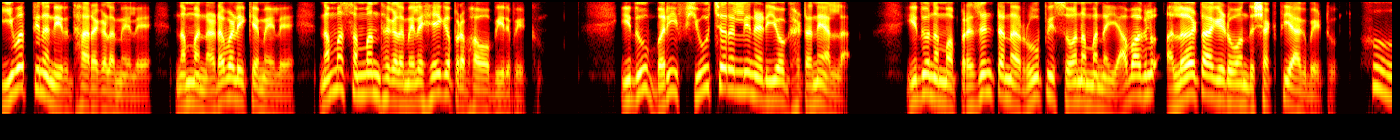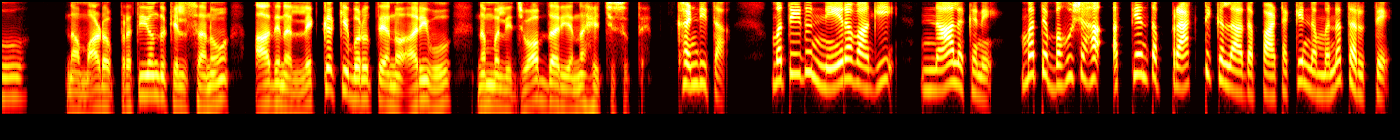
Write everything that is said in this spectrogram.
ಇವತ್ತಿನ ನಿರ್ಧಾರಗಳ ಮೇಲೆ ನಮ್ಮ ನಡವಳಿಕೆ ಮೇಲೆ ನಮ್ಮ ಸಂಬಂಧಗಳ ಮೇಲೆ ಹೇಗೆ ಪ್ರಭಾವ ಬೀರಬೇಕು? ಇದು ಬರೀ ಫ್ಯೂಚರಲ್ಲಿ ನಡೆಯೋ ಘಟನೆ ಅಲ್ಲ. ಇದು ನಮ್ಮ ಪ್ರೆಸೆಂಟನ್ನ ರೂಪಿಸೋ ನಮ್ಮನ್ನ ಯಾವಾಗಲೂ ಅಲರ್ಟ್ ಆಗಿಡುವ ಒಂದು ಶಕ್ತಿಯಾಗಬೇಕು ಹೂ. ನಾವು ಮಾಡೋ ಪ್ರತಿಯೊಂದು ಕೆಲಸನೂ ಆ ದಿನ ಲೆಕ್ಕಕ್ಕೆ ಬರುತ್ತೆ ಅನ್ನೋ ಅರಿವು ನಮ್ಮಲ್ಲಿ ಜವಾಬ್ದಾರಿಯನ್ನ ಹೆಚ್ಚಿಸುತ್ತೆ. ಖಂಡಿತ. ಮತ್ತೆ ಇದು ನೇರವಾಗಿ ನಾಲ್ಕನೇ ಮತ್ತೆ ಬಹುಶಃ ಅತ್ಯಂತ ಪ್ರಾಕ್ಟಿಕಲ್ ಆದ ಪಾಠಕ್ಕೆ ನಮ್ಮನ್ನ ತರುತ್ತೆ.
